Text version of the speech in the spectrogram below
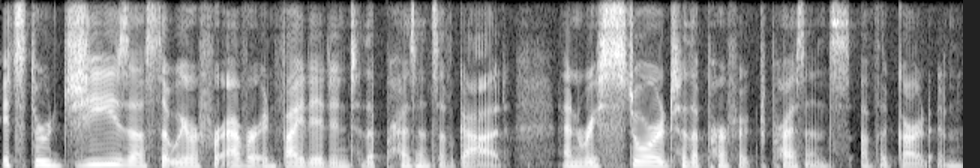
It's through Jesus that we are forever invited into the presence of God and restored to the perfect presence of the garden.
